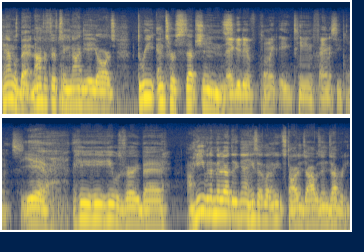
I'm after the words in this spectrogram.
Cam was bad. Nine for 15, 98 yards, three interceptions. Negative 0.18 fantasy points. Yeah, he he he was very bad. Um, he even admitted after the game. He said, "Look, his starting job is in jeopardy."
